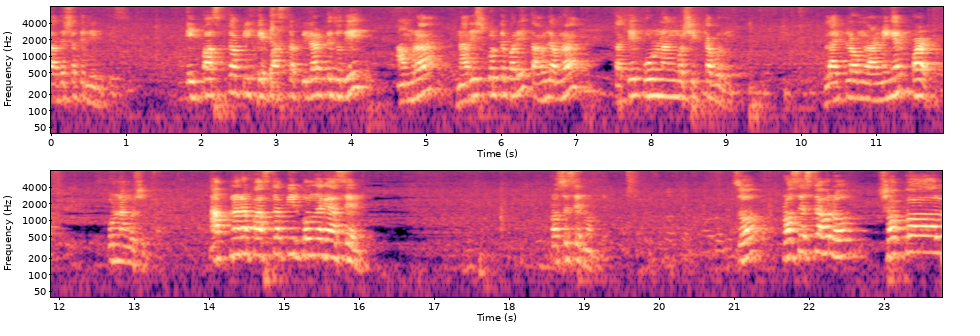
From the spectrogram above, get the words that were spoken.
তাদের সাথে লিঙ্ক এই পাঁচটা পিকে, পাঁচটা পিলারকে যদি আমরা নারিশ করতে পারি, তাহলে আমরা তাকে পূর্ণাঙ্গ শিক্ষা বলি। লাইফ লং লার্নিং এর পার্ট পূর্ণাঙ্গ শিক্ষা। আপনারা পাঁচটা পীর কোন জায়গায় আছেন? প্রসেসের মধ্যে। সো প্রসেসটা হলো সকল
